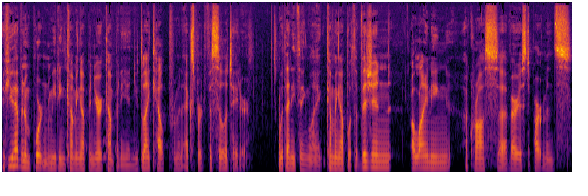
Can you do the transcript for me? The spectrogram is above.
If you have an important meeting coming up in your company and you'd like help from an expert facilitator, with anything like coming up with a vision, aligning across uh, various departments,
